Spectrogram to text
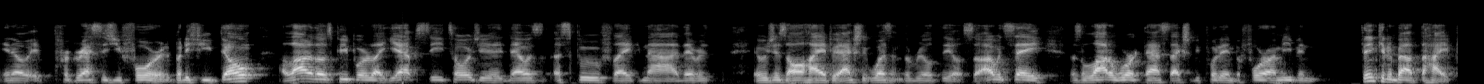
You know, it progresses you forward. But if you don't, a lot of those people are like, yep, see, told you that was a spoof. Like, nah, they were. It was just all hype. It actually wasn't the real deal. So I would say there's a lot of work that has to actually be put in before I'm even thinking about the hype,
